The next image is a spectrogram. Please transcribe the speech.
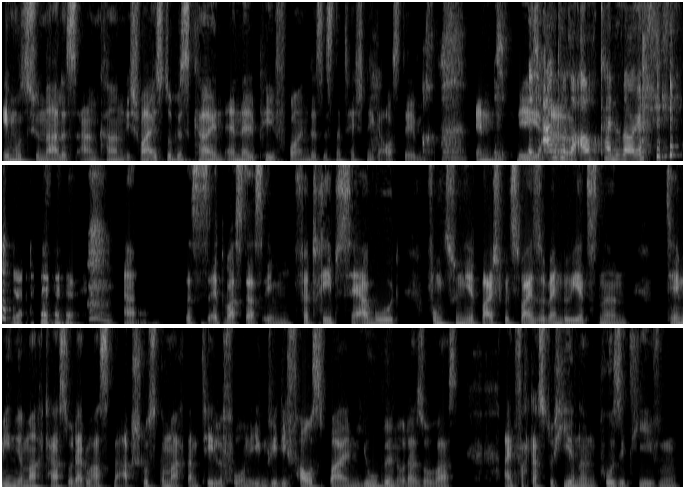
emotionales Ankern. Ich weiß, du bist kein NLP-Freund, das ist eine Technik aus dem NLP. Ich, ich ankere äh, auch, keine Sorge. Ja. das ist etwas, das im Vertrieb sehr gut funktioniert. Beispielsweise, wenn du jetzt einen Termin gemacht hast oder du hast einen Abschluss gemacht am Telefon, irgendwie die Faustballen jubeln oder sowas Einfach, dass du hier einen positiven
